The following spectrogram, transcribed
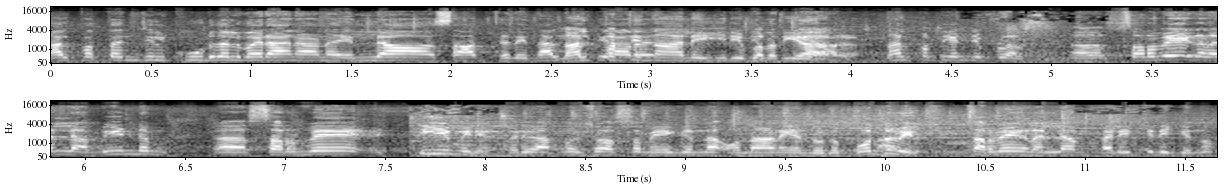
നാൽപ്പത്തഞ്ചിൽ വരാനാണ് എല്ലാ സാധ്യതയും. നാൽപ്പത്തിയഞ്ച് പ്ലസ്. സർവേകളെല്ലാം വീണ്ടും സർവേ ടീമിന് ഒരു ആത്മവിശ്വാസമേകുന്ന ഒന്നാണ് എന്ന് തോന്നുന്നു. പൊതുവിൽ സർവേകളെല്ലാം ഫലിച്ചിരിക്കുന്നു.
